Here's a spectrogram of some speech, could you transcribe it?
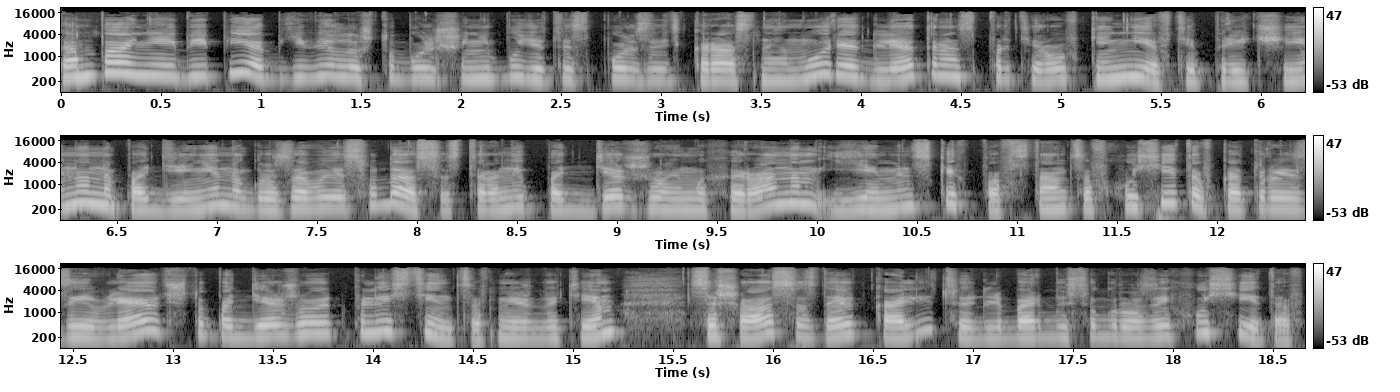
Компания BP объявила, что больше не будет использовать Красное море для транспортировки нефти. Причина – нападения на грузовые суда со стороны поддерживаемых Ираном йеменских повстанцев-хуситов, которые заявляют, что поддерживают палестинцев. Между тем, США создают коалицию для борьбы с угрозой хуситов.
